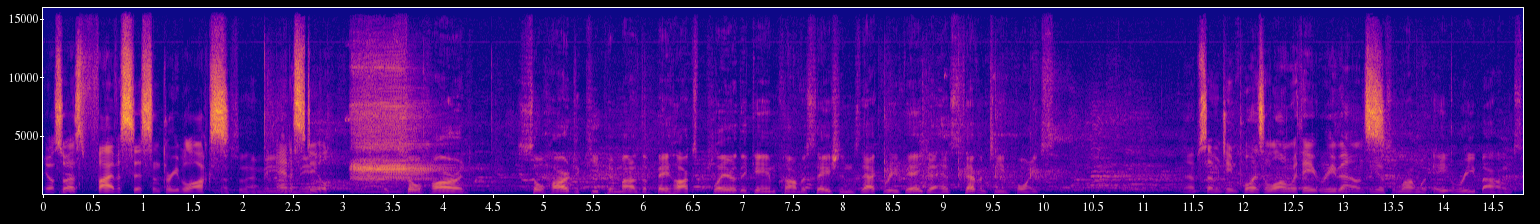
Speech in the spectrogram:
He also has five assists and three blocks. That's what I mean. And I a mean, steal. It's so hard, so hard to keep him out of the Bayhawks player of the game conversation. Zachary Vega has 17 points. I 17 points along with eight rebounds. Yes, along with eight rebounds.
